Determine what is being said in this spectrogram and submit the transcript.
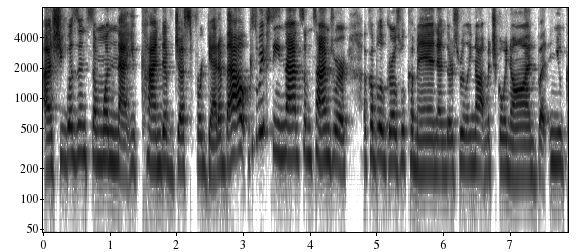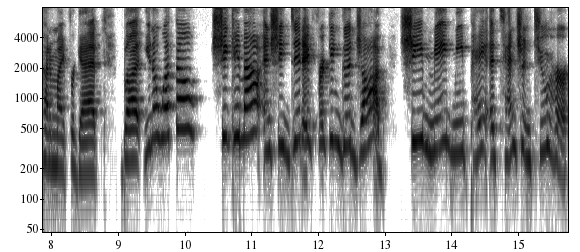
Uh, she wasn't someone that you kind of just forget about because we've seen that sometimes where a couple of girls will come in and there's really not much going on, but and you kind of might forget. But you know what though? She came out and she did a freaking good job. She made me pay attention to her.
